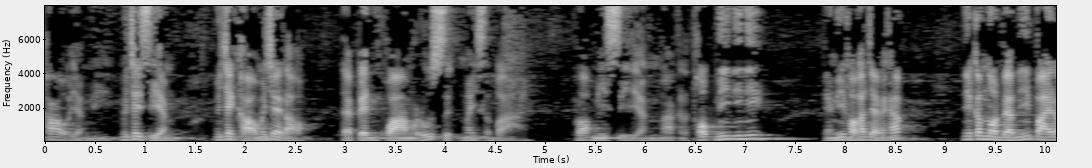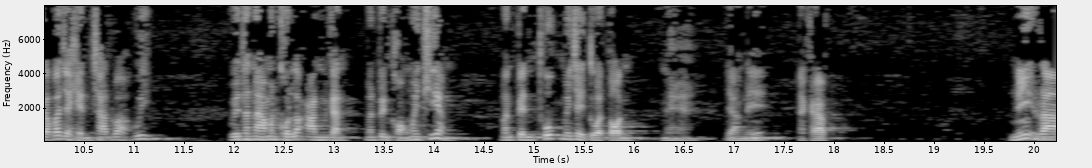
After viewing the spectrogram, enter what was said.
เข้าอย่างนี้ ไม่ใช่เสียง ไม่ใช่เขาไม่ใช่เรา แต่เป็นความรู้สึกไม่สบาย เพราะมีเสียงมากระทบนี่นี่นี่อย่างนี้พอเข้าใจไหมครับนี่กำหนดแบบนี้ไปเราก็จะเห็นชัดว่าอุ้ยเวทนามันคนละอันกัน มันเป็นของไม่เที่ยง มันเป็นทุกข์ไม่ใช่ตัวตนนะอย่างนี้นะครับ นิรา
